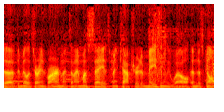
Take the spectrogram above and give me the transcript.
uh, the military environment, and I must say it's been captured amazingly well in this film.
